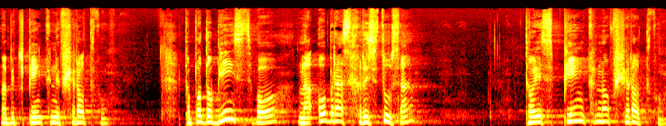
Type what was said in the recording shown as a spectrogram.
Ma być piękny w środku. To podobieństwo na obraz Chrystusa to jest piękno w środku.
